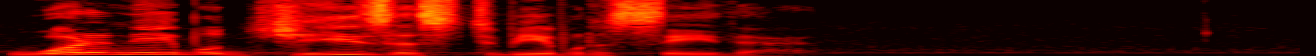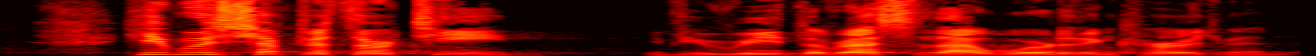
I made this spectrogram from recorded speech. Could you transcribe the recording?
What enabled Jesus to be able to say that? Hebrews chapter 13, if you read the rest of that word of encouragement,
